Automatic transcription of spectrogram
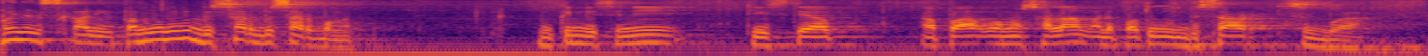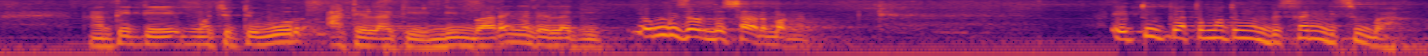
Banyak sekali. Patung ini besar-besar banget. Mungkin di sini di setiap apa Wonosalam ada patung yang besar disembah nanti di Mojodewur ada lagi di Bareng ada lagi. Yang besar-besar banget. Itu patung-patung yang besar yang disembah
